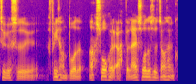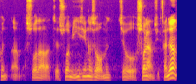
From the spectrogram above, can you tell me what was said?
这个是非常多的啊。说回来啊，本来说的是张善坤啊，说到了这说明星的时候，我们就说两句。反正，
